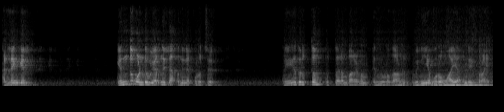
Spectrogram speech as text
അല്ലെങ്കിൽ എന്തുകൊണ്ട് ഉയർന്നില്ല എന്നതിനെക്കുറിച്ച് നേതൃത്വം ഉത്തരം പറയണം എന്നുള്ളതാണ് വിനയപൂർവമായ അഭിപ്രായം.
